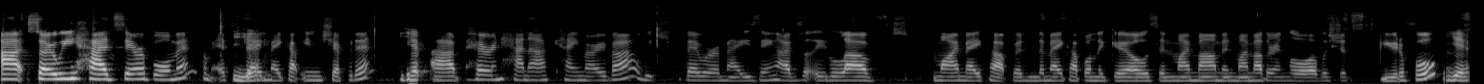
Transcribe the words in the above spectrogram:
Uh, so we had Sarah Borman from FJ Yeah. Makeup in Shepparton. Yep. Uh, her and Hannah came over, which they were amazing. I absolutely loved my makeup and the makeup on the girls, and my mum and my mother in law was just beautiful. Yeah.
